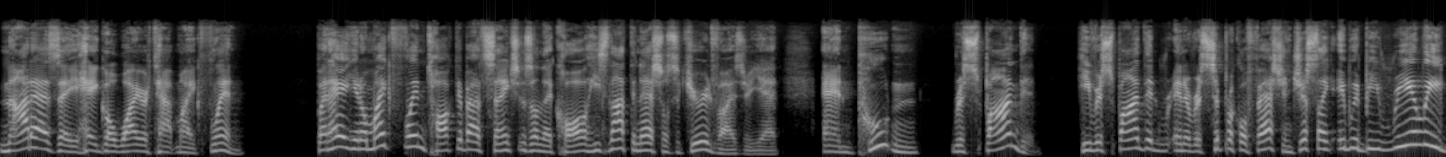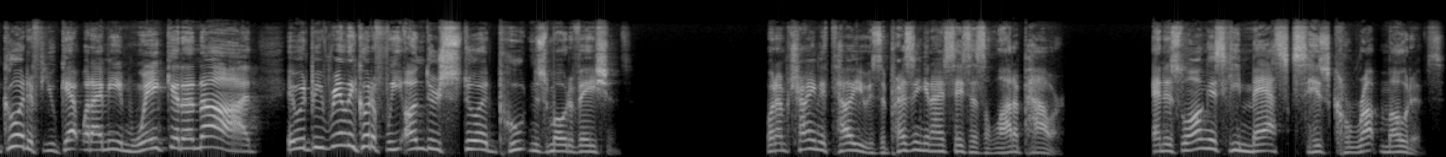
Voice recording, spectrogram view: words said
not as a, hey, go wiretap Mike Flynn, but hey, you know, Mike Flynn talked about sanctions on that call. He's not the national security advisor yet. And Putin responded he responded in a reciprocal fashion, just like it would be really good if you get what I mean, wink and a nod. It would be really good if we understood Putin's motivations. What I'm trying to tell you is the president of the United States has a lot of power. And as long as he masks his corrupt motives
